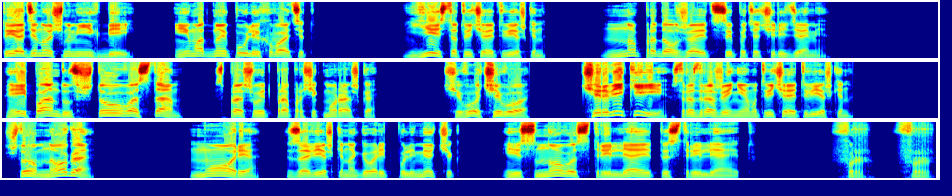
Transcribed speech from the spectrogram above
«Ты одиночными их бей. Им одной пули хватит». «Есть», — отвечает Вешкин но продолжает сыпать очередями. «Эй, пандус, что у вас там?» — спрашивает прапорщик Мурашка. «Чего, чего?» «Червяки!» — с раздражением отвечает Вешкин. «Что, много?» «Море!» — за Вешкина говорит пулеметчик и снова стреляет и стреляет. Фр, фр.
